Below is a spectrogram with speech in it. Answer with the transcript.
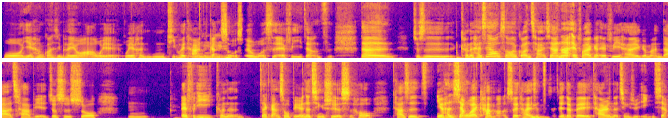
我也很关心朋友啊，我也我也很体会他人的感受，所以我是 F 一这样子。但就是可能还是要稍微观察一下。那 F I 跟 F 一还有一个蛮大的差别，就是说，嗯，F 一可能。在感受别人的情绪的时候，他是因为他是向外看嘛，所以他也是直接的被他人的情绪影响，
